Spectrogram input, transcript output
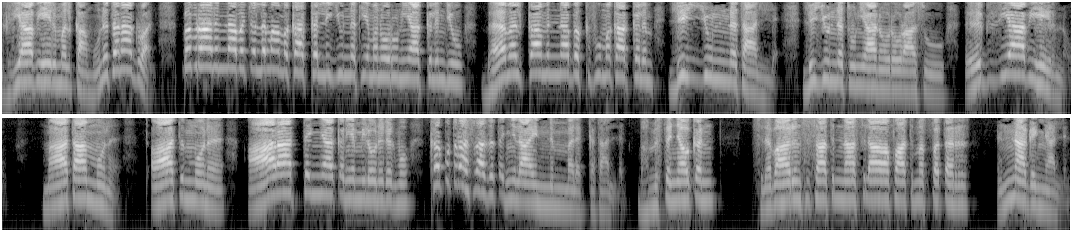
እግዚአብሔር መልካሙን ተናግሯል። በብርሃንና በጨለማ መካከል ልዩነት የመኖሩን ያክል እንዲሁ በመልካምና በክፉ መካከልም ልዩነት አለ። ልዩነቱን ያኖረው ራሱ እግዚአብሔር ነው። ማታም ሆነ ጠዋትም ሆነ አራተኛ ቀን የሚለውን ደግሞ ከቁጥር አሥራ ዘጠኝ ላይ እንመለከታለን። በአምስተኛው ቀን ስለ ባሕር እንስሳትና ስለ አዋፋት መፈጠር እናገኛለን።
